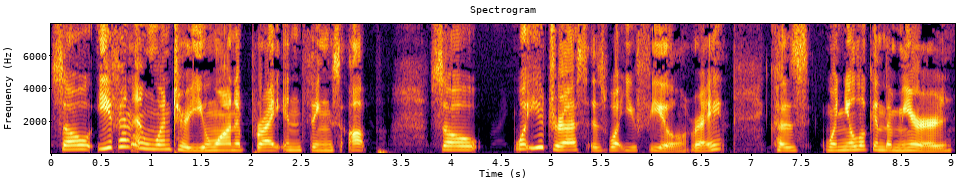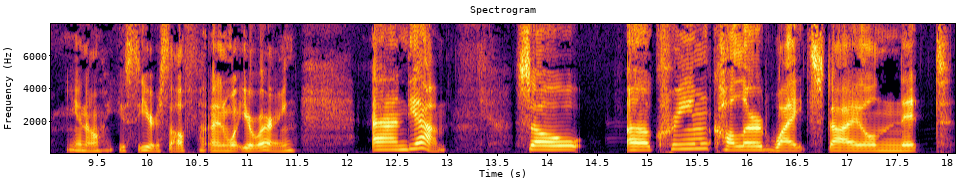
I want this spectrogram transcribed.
So even in winter, you want to brighten things up. So what you dress is what you feel, right? Because when you look in the mirror, you know, you see yourself and what you're wearing. And yeah, so a cream colored white style knit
